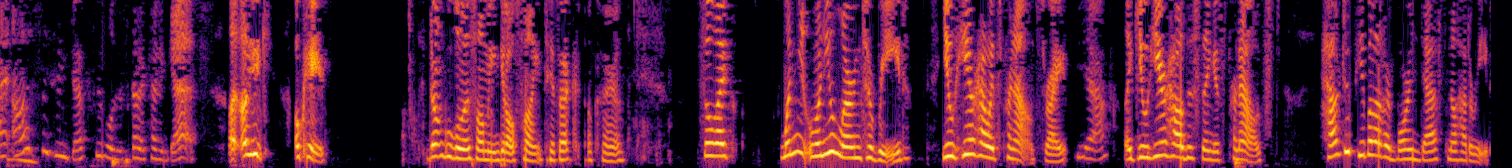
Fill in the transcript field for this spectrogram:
I mm. honestly think deaf people just gotta kind of guess. like, like, okay. Don't Google this on me and get all scientific. Okay. So like, when you when you learn to read, you hear how it's pronounced, right? Yeah. Like you hear how this thing is pronounced. How do people that are born deaf know how to read?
